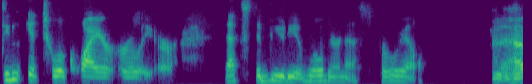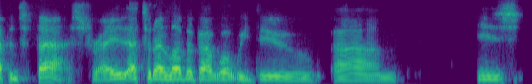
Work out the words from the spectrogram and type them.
didn't get to acquire earlier. That's the beauty of wilderness for real. And it happens fast, right? That's what I love about what we do. Um, is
